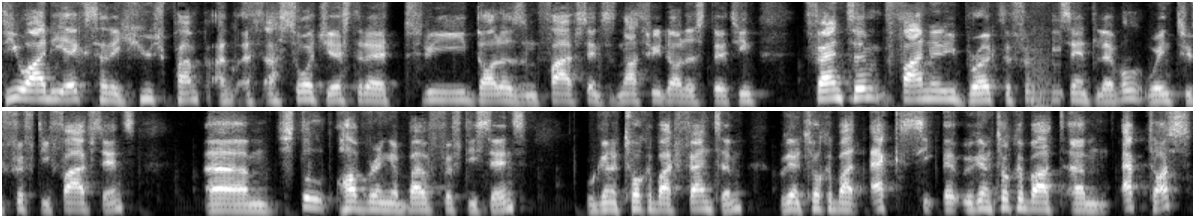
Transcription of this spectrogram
DYDX had a huge pump. I, I saw it yesterday at three dollars and five cents. It's now three dollars thirteen. Fantom finally broke the fifty cent level, went to fifty five cents. Um, still hovering above fifty cents. We're going to talk about Fantom. We're going to talk about Axie, uh, We're going to talk about um, Aptos.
